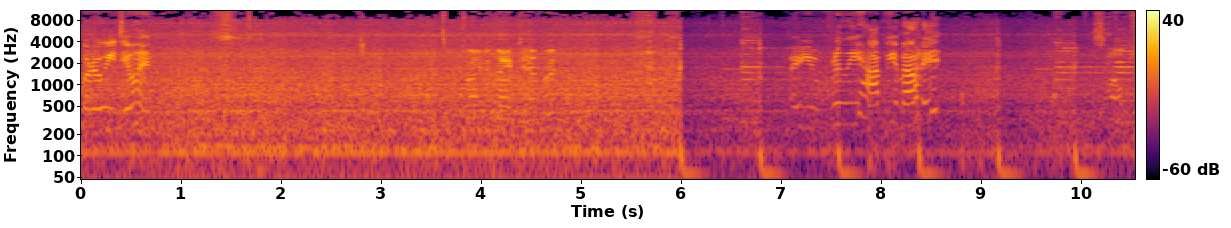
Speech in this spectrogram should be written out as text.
What are we doing? About it? This helps.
